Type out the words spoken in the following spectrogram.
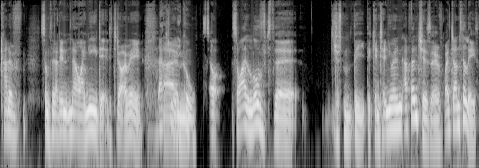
kind of something I didn't know I needed. Do you know what I mean? That's really Um, cool. So so I loved the just the the continuing adventures of Wedge Antilles.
